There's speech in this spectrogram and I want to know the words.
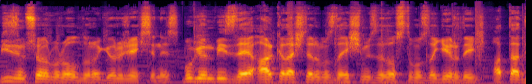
bizim server olduğunu göreceksiniz. Bugün biz de arkadaşlarımızla, eşimizle, dostumuzla girdik. Hatta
